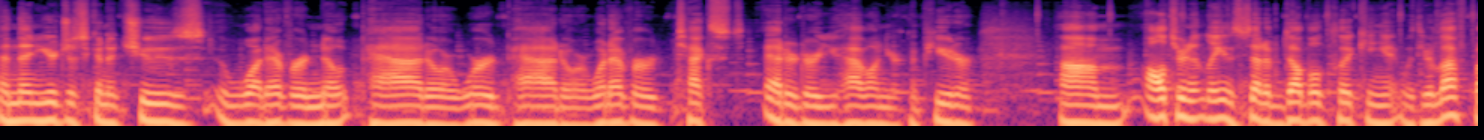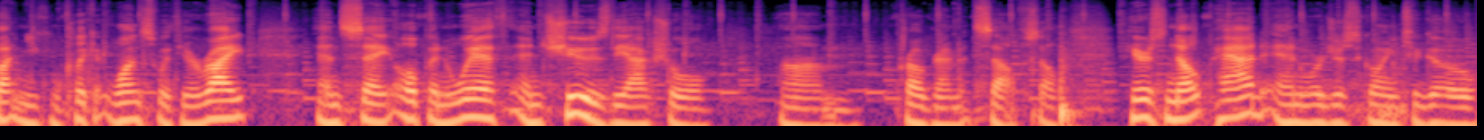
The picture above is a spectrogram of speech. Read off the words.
and then you're just going to choose whatever notepad or wordpad or whatever text editor you have on your computer. Um, alternately, instead of double clicking it with your left button, you can click it once with your right and say open with and choose the actual um, program itself. So here's Notepad and we're just going to go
